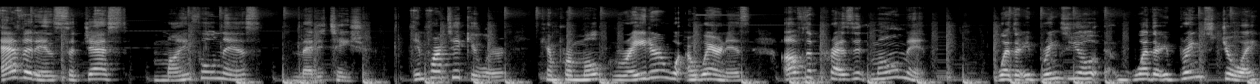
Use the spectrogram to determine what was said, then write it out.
evidence suggests mindfulness meditation, in particular, can promote greater awareness of the present moment, whether it brings you whether it brings joy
